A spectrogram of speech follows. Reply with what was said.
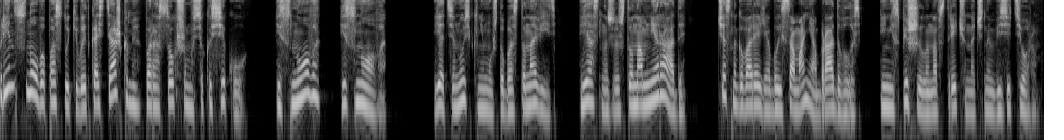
Принц снова постукивает костяшками по рассохшемуся косяку. И снова, и снова. Я тянусь к нему, чтобы остановить. Ясно же, что нам не рады. Честно говоря, я бы и сама не обрадовалась и не спешила навстречу ночным визитерам.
